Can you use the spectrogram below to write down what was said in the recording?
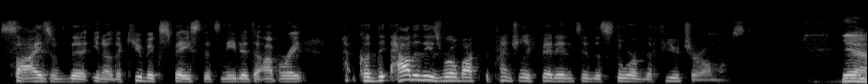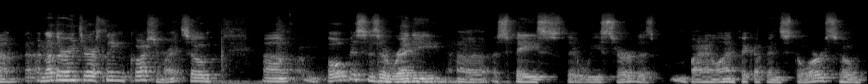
size of the you know the cubic space that's needed to operate? Could the, how do these robots potentially fit into the store of the future almost? Yeah another interesting question right? So um, is already uh, a space that we serve as buy online pickup in store so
